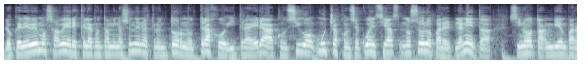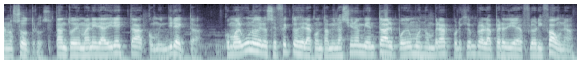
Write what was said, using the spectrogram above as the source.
Lo que debemos saber es que la contaminación de nuestro entorno trajo y traerá consigo muchas consecuencias no solo para el planeta, sino también para nosotros, tanto de manera directa como indirecta. Como algunos de los efectos de la contaminación ambiental podemos nombrar por ejemplo la pérdida de flora y fauna.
